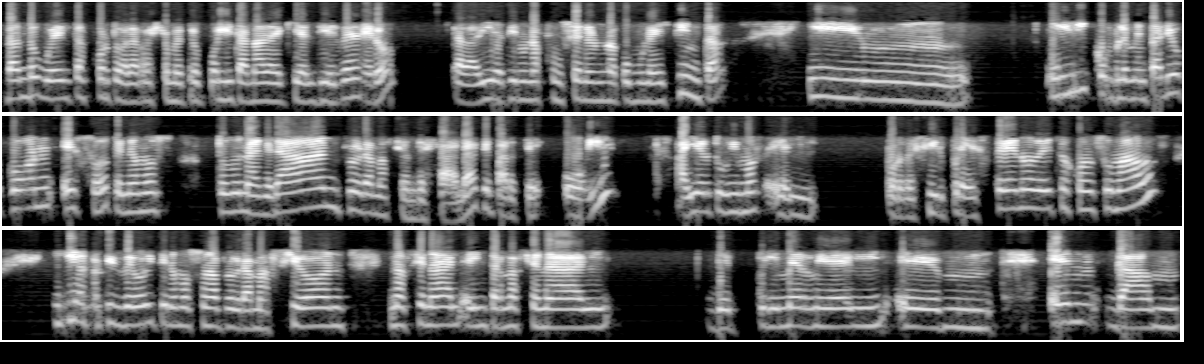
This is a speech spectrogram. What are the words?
dando vueltas por toda la región metropolitana de aquí al 10 de enero. Cada día tiene una función en una comuna distinta. Y, mm, y complementario con eso, tenemos toda una gran programación de sala que parte hoy. Ayer tuvimos el, por decir, preestreno de Hechos Consumados y a partir de hoy tenemos una programación nacional e internacional de primer nivel eh, en GAM,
